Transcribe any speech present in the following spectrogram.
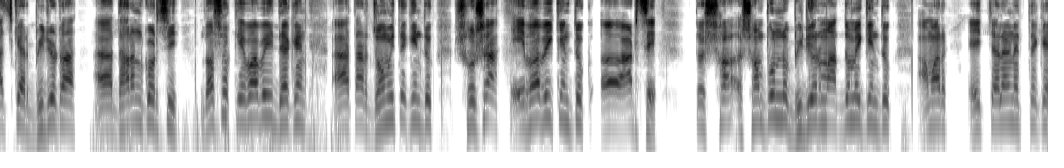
আজকের ভিডিওটা ধারণ করছি। দর্শক, এভাবেই দেখেন তার জমিতে কিন্তু শসা এভাবেই কিন্তু আসছে তো সম্পূর্ণ ভিডিওর মাধ্যমে কিন্তু আমার এই চ্যানেলের থেকে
